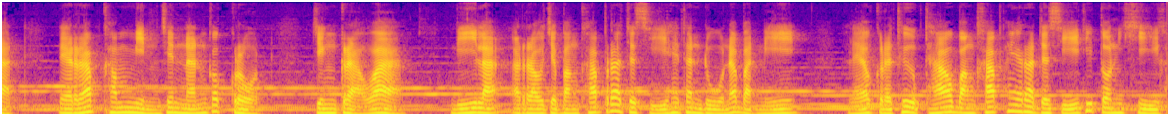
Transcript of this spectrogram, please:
าตได้รับคำหมิ่นเช่นนั้นก็โกรธ จึงกล่าวว่า ดีละเราจะบังคับราชสีให้ท่านดูณบัดนี้ แล้วกระทืบเท้าบังคับให้ราชสีที่ตนขี่ค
